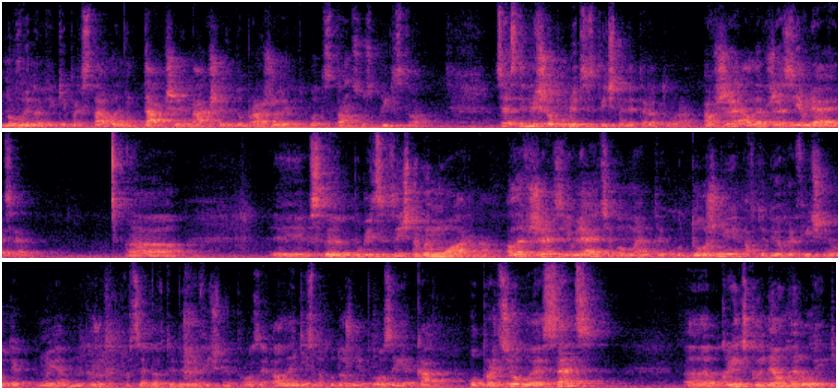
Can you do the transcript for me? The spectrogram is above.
новинок, які представлені, так чи інакше відображують от стан суспільства. Це здебільшого публіцистична література, а вже, але вже з'являється е, е, публіцистична мемуарна, але вже з'являються моменти художньої, автобіографічної, от як ну я не кажу про себе автобіографічної прози, але дійсно художньої прози, яка опрацьовує сенс е, української неогероїки.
